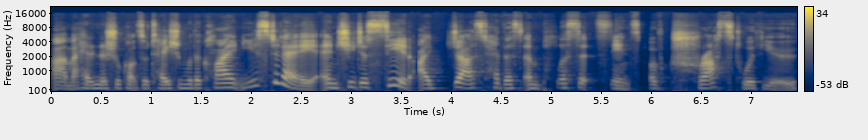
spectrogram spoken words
Um, I had initial consultation with a client yesterday, and she just said, I just have this implicit sense of trust with you.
